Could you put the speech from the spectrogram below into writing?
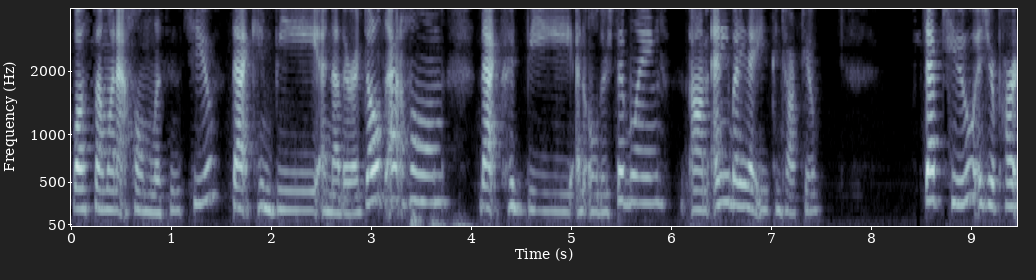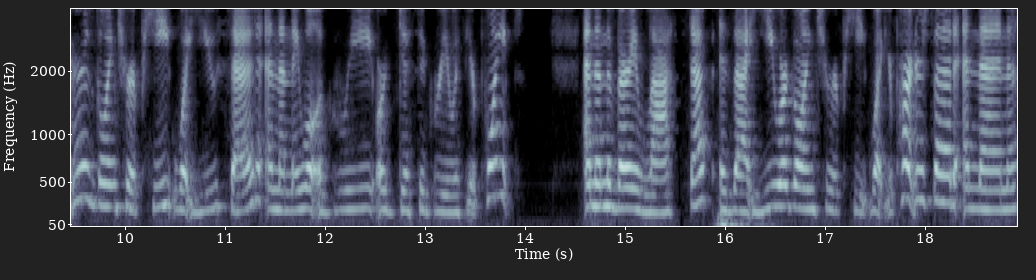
while someone at home listens to you. That can be another adult at home, that could be an older sibling, um, anybody that you can talk to. Step two is your partner is going to repeat what you said and then they will agree or disagree with your point. And then the very last step is that you are going to repeat what your partner said, and then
